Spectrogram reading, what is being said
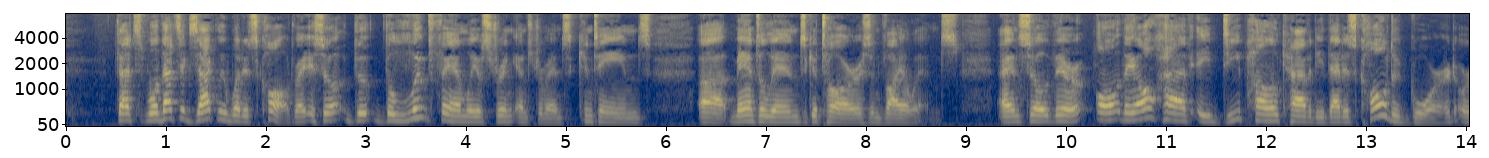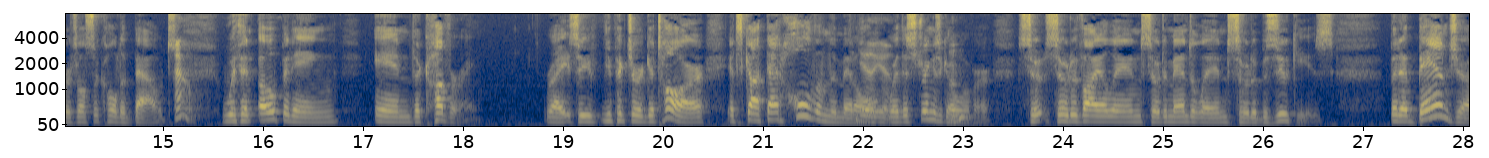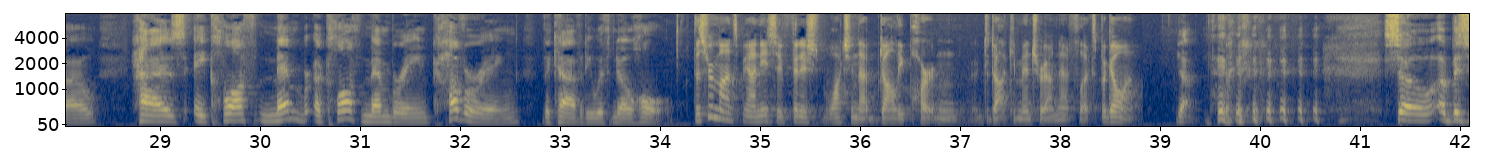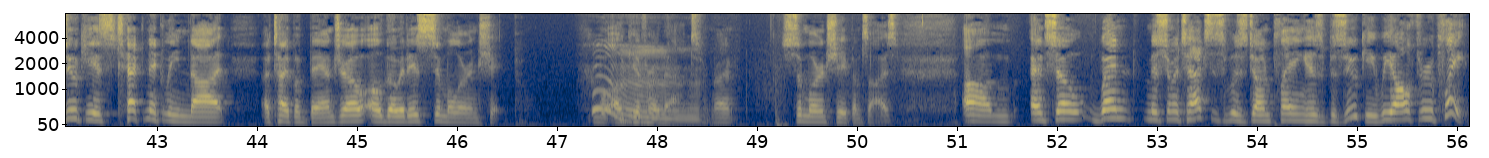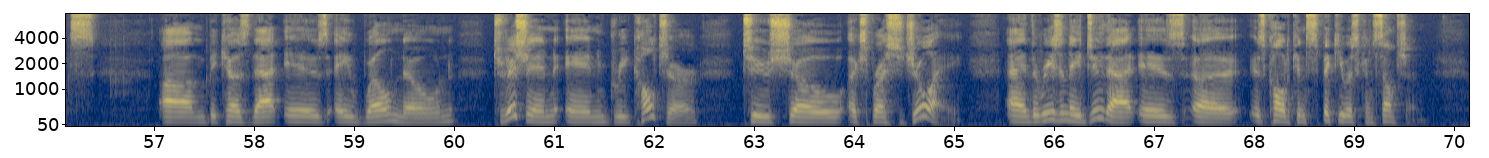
That's well, that's exactly what it's called, right? So the the lute family of string instruments contains uh, mandolins, guitars, and violins, and so they're all they all have a deep hollow cavity that is called a gourd, or it's also called a bout, Oh. with an opening in the covering. Right, so you, you picture a guitar; it's got that hole in the middle Yeah, Mm-hmm. yeah. where the strings go over. So, so do violins, so do mandolins, so do bouzouki. But a banjo has a cloth mem- a cloth membrane covering the cavity with no hole. This reminds me, I need to finish watching that Dolly Parton documentary on Netflix. But go on. Yeah. so a bouzouki is technically not a type of banjo, although it is similar in shape. Well, I'll give her that, right? Similar in shape and size. Um, and so when Mr. Metaxas was done playing his bouzouki, we all threw plates um, because that is a well known tradition in Greek culture to show express joy. And the reason they do that is uh, is called conspicuous consumption.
